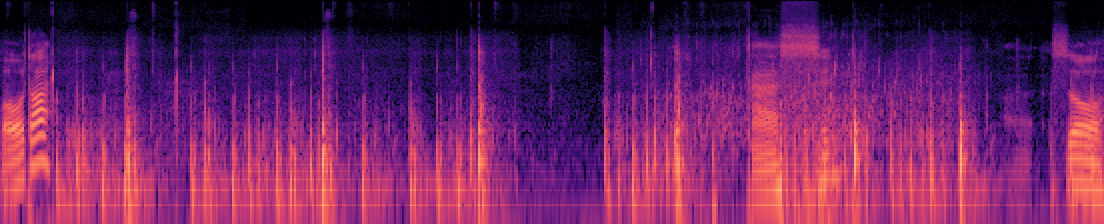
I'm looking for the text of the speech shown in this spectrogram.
oder? Das sind... So.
